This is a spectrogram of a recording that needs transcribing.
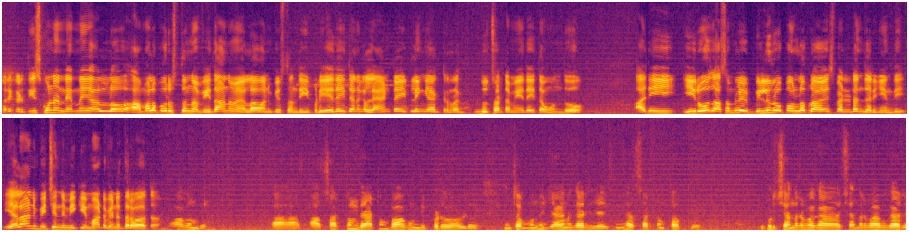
మరి ఇక్కడ తీసుకున్న నిర్ణయాల్లో అమలు పరుస్తున్న విధానం ఎలా అనిపిస్తుంది? ఇప్పుడు ఏదైతే కనుక ల్యాండ్ టైటిలింగ్ యాక్ట్ రద్దు చట్టం ఏదైతే ఉందో అది ఈ రోజు అసెంబ్లీ బిల్లు రూపంలో ప్రవేశపెట్టడం జరిగింది. ఎలా అనిపించింది మీకు ఈ మాట విన్న తర్వాత? బాగుంది. ఆ- ఆ చట్టం దాటం బాగుంది. ఇప్పుడు వాళ్ళు ఇంతకుముందు జగన్ గారు చేసింది ఆ చట్టం తప్పు. ఇప్పుడు చంద్రబాబు చంద్రబాబు గారు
